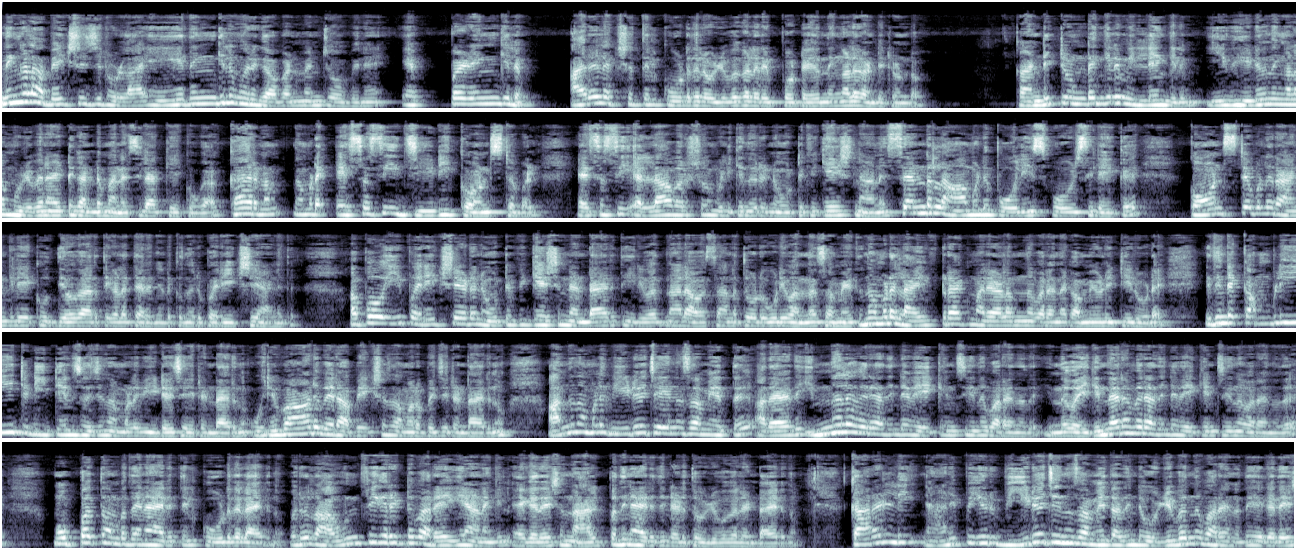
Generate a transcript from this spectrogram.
നിങ്ങൾ അപേക്ഷിച്ചിട്ടുള്ള ഏതെങ്കിലും ഒരു ഗവൺമെന്റ് ജോബിന് എപ്പോഴെങ്കിലും അരലക്ഷത്തിൽ കൂടുതൽ ഒഴിവുകൾ റിപ്പോർട്ട് ചെയ്ത് നിങ്ങൾ കണ്ടിട്ടുണ്ടോ? കണ്ടിട്ടുണ്ടെങ്കിലും ഇല്ലെങ്കിലും ഈ വീഡിയോ നിങ്ങൾ മുഴുവനായിട്ട് കണ്ട് മനസ്സിലാക്കിയേക്കുക. കാരണം നമ്മുടെ S S C G D constable S S C എല്ലാ വർഷവും വിളിക്കുന്ന ഒരു നോട്ടിഫിക്കേഷനാണ് സെൻട്രൽ ആർമഡ് പോലീസ് ഫോഴ്സിലേക്ക് കോൺസ്റ്റബിൾ റാങ്കിലേക്ക് ഉദ്യോഗാർത്ഥികളെ തെരഞ്ഞെടുക്കുന്ന ഒരു പരീക്ഷയാണിത്. അപ്പോൾ ഈ പരീക്ഷയുടെ നോട്ടിഫിക്കേഷൻ രണ്ടായിരത്തി ഇരുപത്തിനാല് അവസാനത്തോടു കൂടി വന്ന സമയത്ത് നമ്മുടെ ലൈഫ് ട്രാക്ക് മലയാളം എന്ന് പറയുന്ന കമ്മ്യൂണിറ്റിയിലൂടെ ഇതിന്റെ കംപ്ലീറ്റ് ഡീറ്റെയിൽസ് വെച്ച് നമ്മൾ വീഡിയോ ചെയ്തിട്ടുണ്ടായിരുന്നു. ഒരുപാട് പേര് അപേക്ഷ സമർപ്പിച്ചിട്ടുണ്ടായിരുന്നു. അന്ന് നമ്മൾ വീഡിയോ ചെയ്യുന്ന സമയത്ത് അതായത് ഇന്നലെ വരെ അതിന്റെ വേക്കൻസി എന്ന് പറയുന്നത് ഇന്ന് വൈകുന്നേരം വരെ അതിന്റെ വേക്കൻസി എന്ന് പറയുന്നത് മുപ്പത്തി ഒമ്പതിനായിരത്തിൽ കൂടുതലായിരുന്നു. ഒരു റൗണ്ട് ഫിഗർ ഇട്ട് പറയുകയാണെങ്കിൽ ഏകദേശം നാൽപ്പതിനായിരത്തിന്റെ അടുത്ത് ഒഴിവുകൾ ഉണ്ടായിരുന്നു. കറന്റ് ഞാനിപ്പോ ഈ ഒരു വീഡിയോ ചെയ്യുന്ന സമയത്ത് അതിന്റെ ഒഴിവെന്ന് പറയുന്നത് ഏകദേശം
